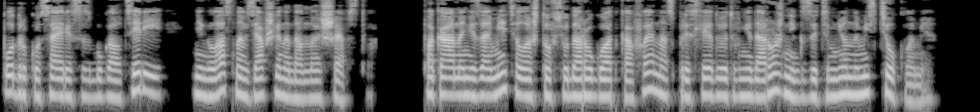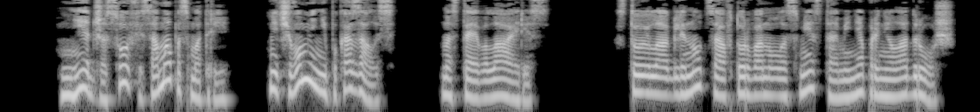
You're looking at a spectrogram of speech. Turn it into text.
под руку с Айрис из бухгалтерии, негласно взявшей надо мной шефство. Пока она не заметила, что всю дорогу от кафе нас преследует внедорожник с затемненными стеклами. «Нет же, Софи, сама посмотри. Ничего мне не показалось», — настаивала Айрис. Стоило оглянуться, авто рвануло с места, а меня проняла дрожь.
